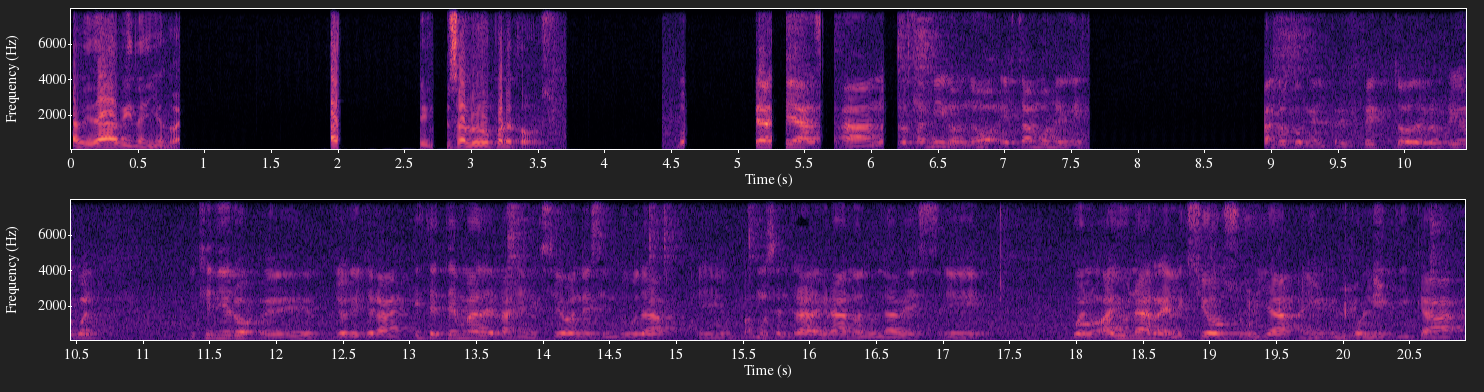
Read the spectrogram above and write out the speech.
Navidad, viene Año Nuevo. Un saludo para todos. gracias a nuestros amigos, ¿no? Estamos en este con el prefecto de los ríos. Bueno, ingeniero eh, Johnny este tema de las elecciones, sin duda, eh, vamos a entrar al grano de una vez. Eh, bueno, hay una reelección suya en, en política,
